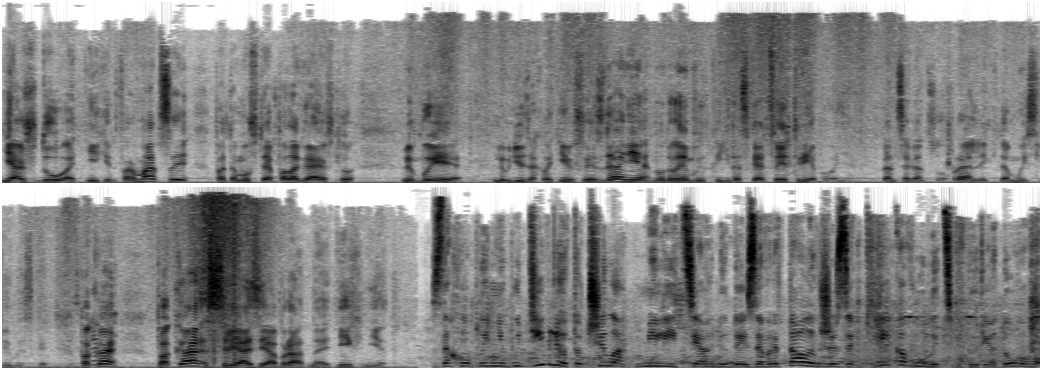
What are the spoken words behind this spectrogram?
Я жду от них информации, потому что я полагаю, что любые люди, захватившие здание, ну, должны какие-то сказать свои требования, в конце концов, правильно, какие-то мысли высказать. Пока, пока связи обратной от них нет. Захоплені будівлі оточила міліція. Людей завертали вже за кілька вулиць від урядового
